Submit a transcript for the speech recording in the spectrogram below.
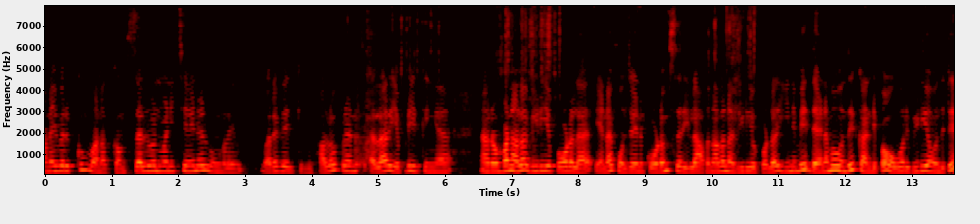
அனைவருக்கும் வணக்கம். செல்வன் மணி சேனல் உங்களை வரவேற்கிறது. ஹலோ ஃப்ரெண்ட்ஸ் எல்லோரும் எப்படி இருக்கீங்க? நான் ரொம்ப நாளாக வீடியோ போடலை. ஏன்னா கொஞ்சம் எனக்கு உடம்பு சரியில்லை. அதனால் நான் வீடியோ போடலை. இனிமேல் தினமும் வந்து கண்டிப்பாக ஒவ்வொரு வீடியோ வந்துட்டு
